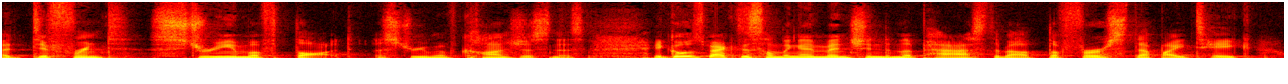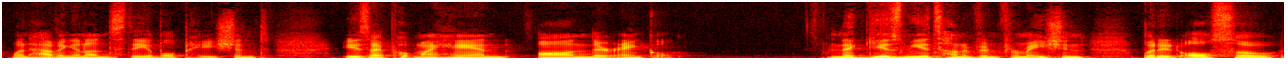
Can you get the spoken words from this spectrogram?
a different stream of thought, a stream of consciousness. It goes back to something I mentioned in the past about the first step I take when having an unstable patient is I put my hand on their ankle. And that gives me a ton of information, but it also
